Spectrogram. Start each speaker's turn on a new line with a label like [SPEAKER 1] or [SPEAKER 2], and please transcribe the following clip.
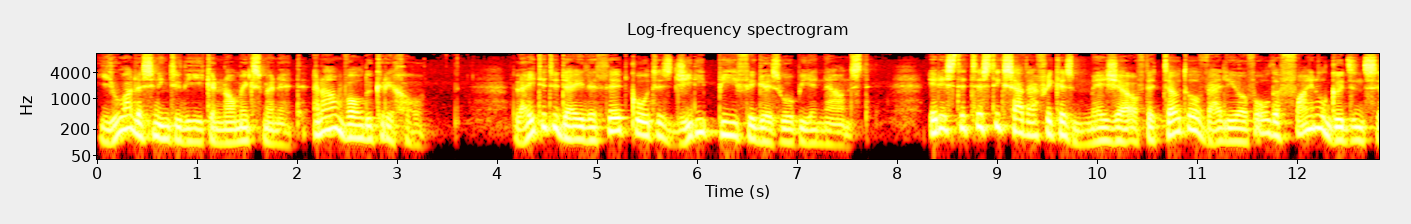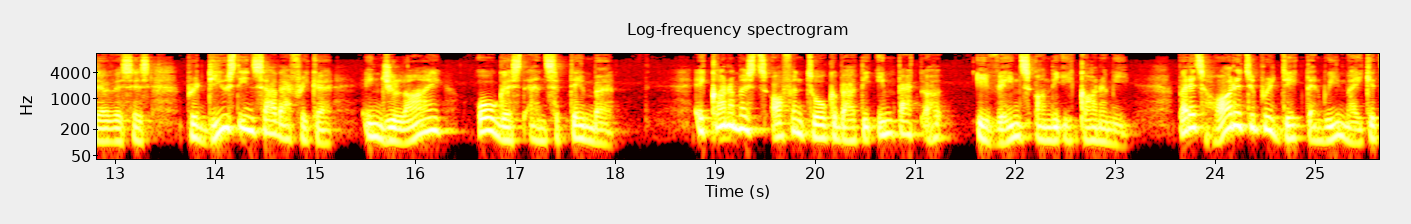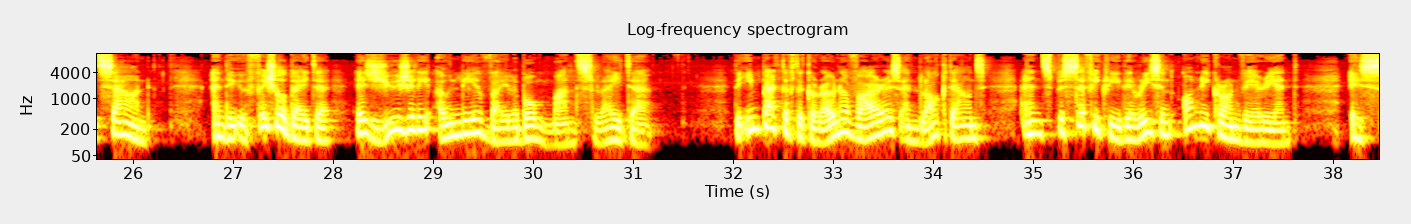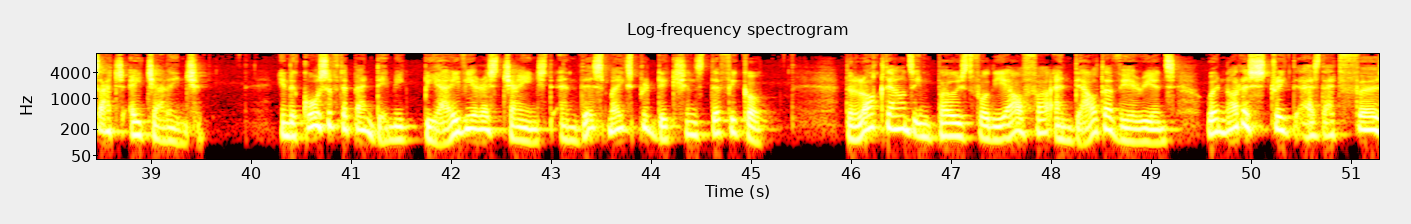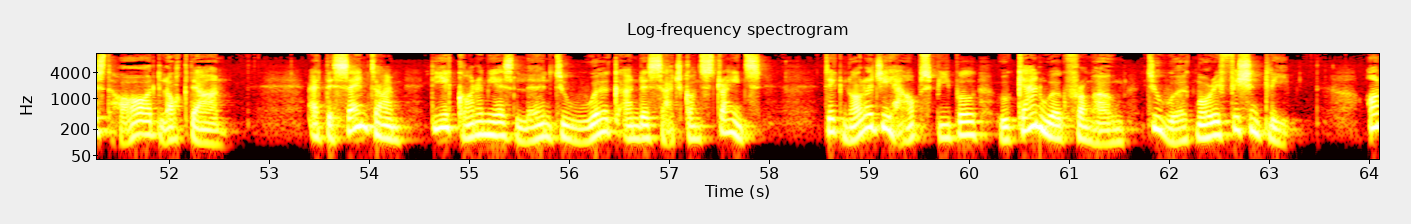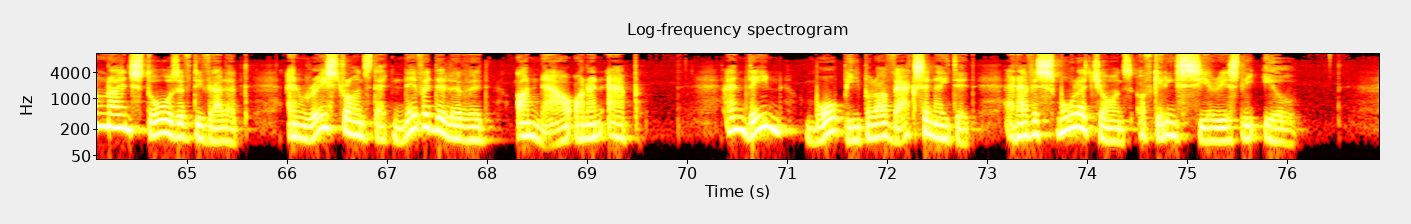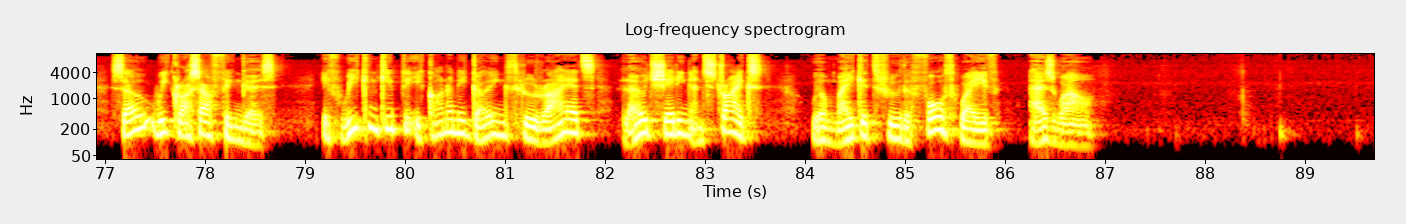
[SPEAKER 1] You are listening to the Economics Minute, and I'm Waldo Krugell. Later today, the third quarter's GDP figures will be announced. It is Statistics South Africa's measure of the total value of all the final goods and services produced in South Africa in July, August, and September. Economists often talk about the impact of events on the economy, but it's harder to predict than we make it sound and the official data is usually only available months later. The impact of the coronavirus and lockdowns, and specifically the recent Omicron variant, is such a challenge. In the course of the pandemic, behavior has changed, and this makes predictions difficult. The lockdowns imposed for the Alpha and Delta variants were not as strict as that first hard lockdown. At the same time, the economy has learned to work under such constraints. Technology helps people who can work from home to work more efficiently. Online stores have developed, and restaurants that never delivered are now on an app. And then more people are vaccinated and have a smaller chance of getting seriously ill. So we cross our fingers. If we can keep the economy going through riots, load shedding, and strikes, we'll make it through the fourth wave as well.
